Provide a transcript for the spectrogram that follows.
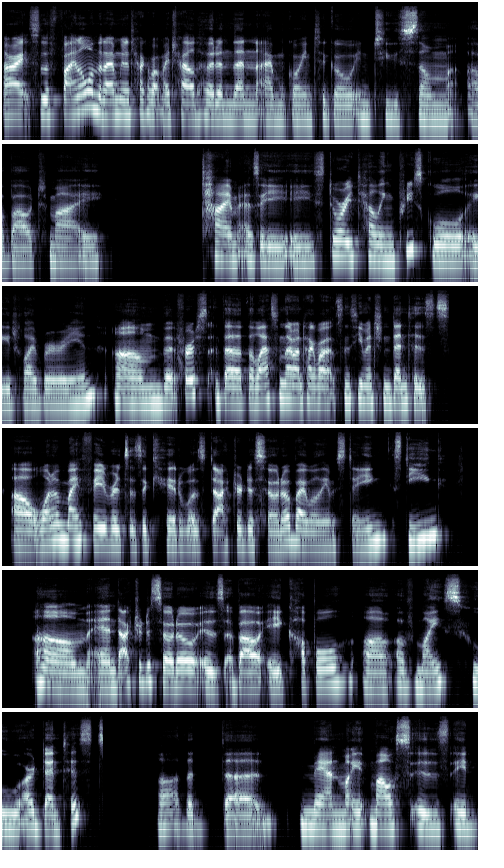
All right. So the final one that I'm going to talk about my childhood, and then I'm going to go into some about my time as a, a storytelling preschool age librarian. Um, but first, the the last one that I want to talk about, since you mentioned dentists, Uh, one of my favorites as a kid was Dr. DeSoto by William. Steig. Um, and Dr. DeSoto is about a couple uh, of mice who are dentists. Uh, the the man my, mouse is a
